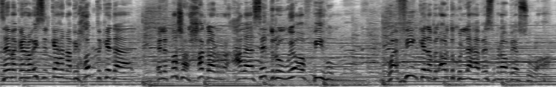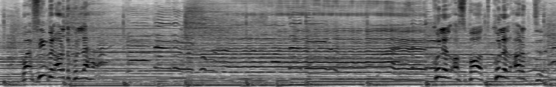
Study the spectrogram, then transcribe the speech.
زي ما كان رئيس الكهنة بيحط كده ال 12 حجر على صدره ويقف بيهم. واقفين كده بالأرض كلها باسم رب يسوع. واقفين بالأرض كلها. كل الأسباط كل الأرض.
